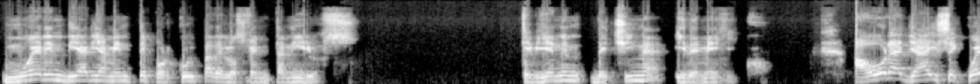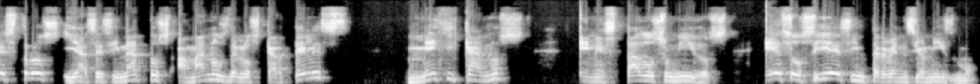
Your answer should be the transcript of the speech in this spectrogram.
mueren diariamente por culpa de los fentanilos que vienen de China y de México. Ahora ya hay secuestros y asesinatos a manos de los carteles mexicanos en Estados Unidos. Eso sí es intervencionismo.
